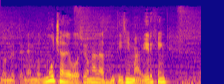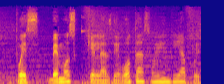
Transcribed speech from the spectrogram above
donde tenemos mucha devoción a la Santísima Virgen, pues vemos que las devotas hoy en día pues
